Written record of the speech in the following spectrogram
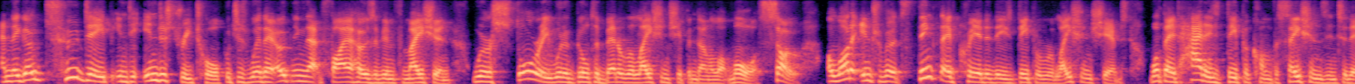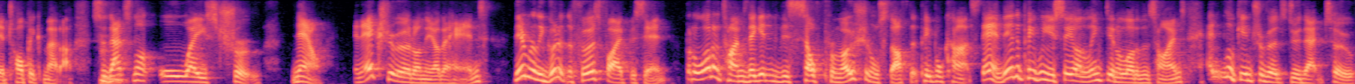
and they go too deep into industry talk, which is where they're opening that fire hose of information, where a story would have built a better relationship and done a lot more. So, a lot of introverts think they've created these deeper relationships. What they've had is deeper conversations into their topic matter. So, mm-hmm. that's not always true. Now, an extrovert, on the other hand, they're really good at the first 5%, but a lot of times they get into this self promotional stuff that people can't stand. They're the people you see on LinkedIn a lot of the times. And look, introverts do that too.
